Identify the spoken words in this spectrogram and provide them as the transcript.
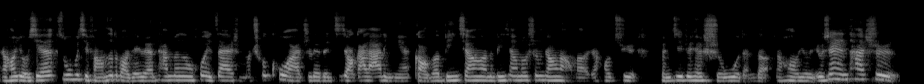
然后有些租不起房子的保洁员，他们会在什么车库啊之类的犄角旮旯里面搞个冰箱啊，那冰箱都生蟑螂了，然后去囤积这些食物等等。然后有有些人他是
